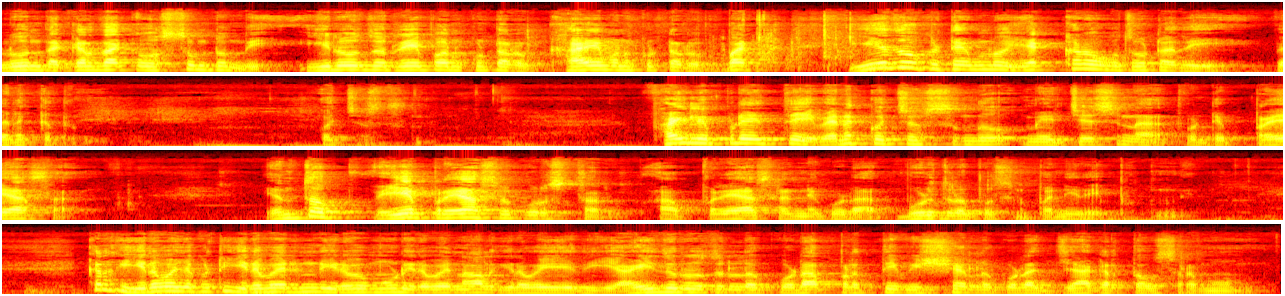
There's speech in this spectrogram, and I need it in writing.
లోన్ దగ్గర దాకా వస్తుంటుంది. ఈరోజు రేపు అనుకుంటారు ఖాయం అనుకుంటారు. బట్ ఏదో ఒక టైంలో ఎక్కడో ఒక చోట అది వెనక్కి వచ్చేస్తుంది. ఫైల్ ఎప్పుడైతే వెనక్కి వచ్చేస్తుందో మీరు చేసినటువంటి ప్రయాస ఎంతో వ్యయ ప్రయాసలు కురుస్తారు. ఆ ప్రయాసాలన్నీ కూడా బూడిదలో పోసిన పని అయిపోతుంది. కనుక ఇరవై ఒకటి ఇరవై రెండు ఇరవై మూడు ఇరవై నాలుగు ఇరవై ఐదు ఐదు రోజుల్లో కూడా ప్రతి విషయంలో కూడా జాగ్రత్త అవసరము.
